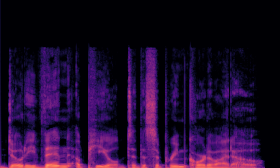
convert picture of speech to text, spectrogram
Doty then appealed to the Supreme Court of Idaho.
